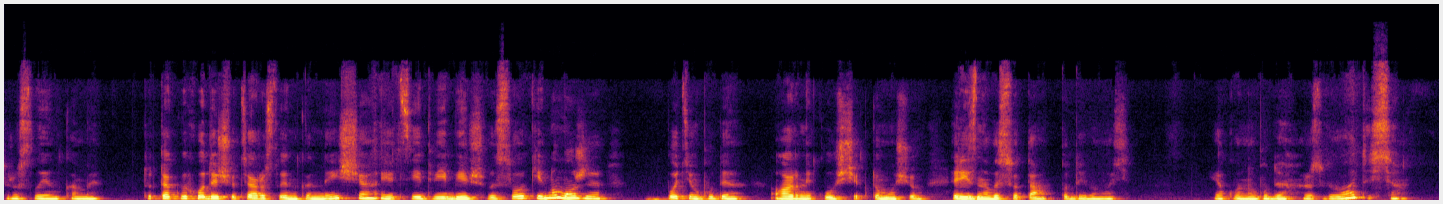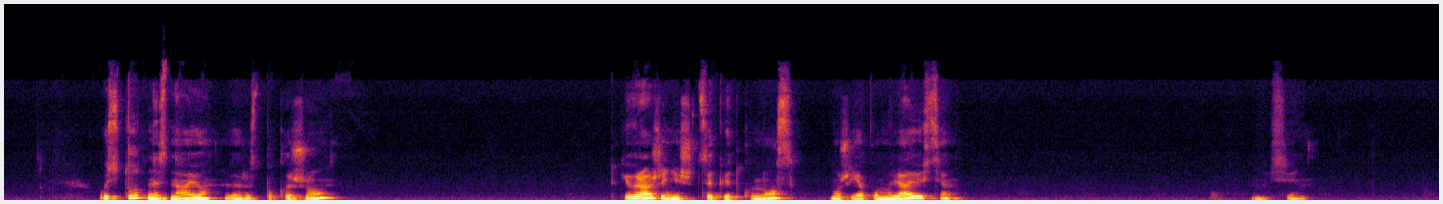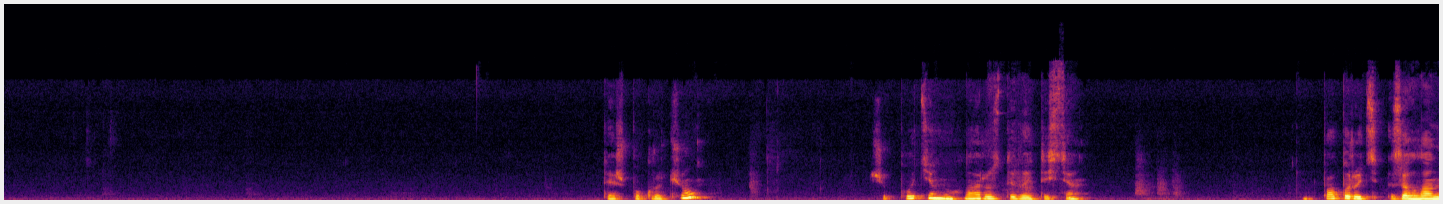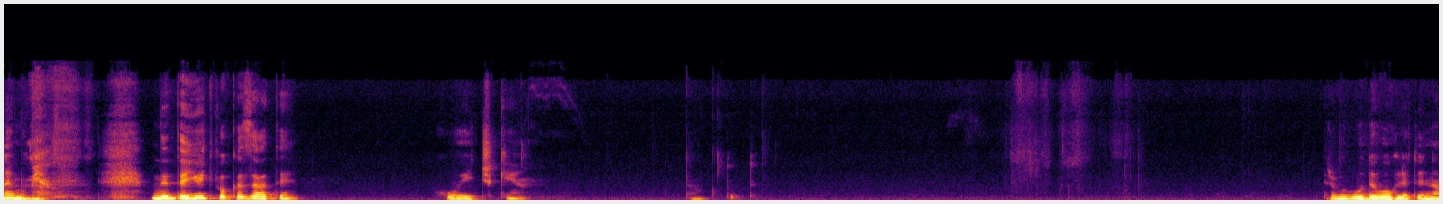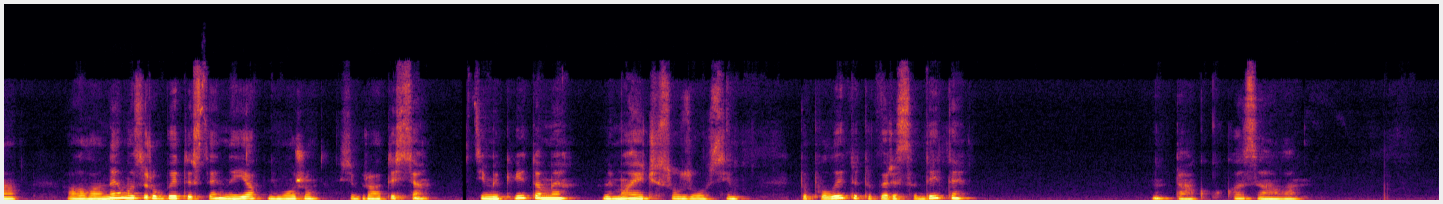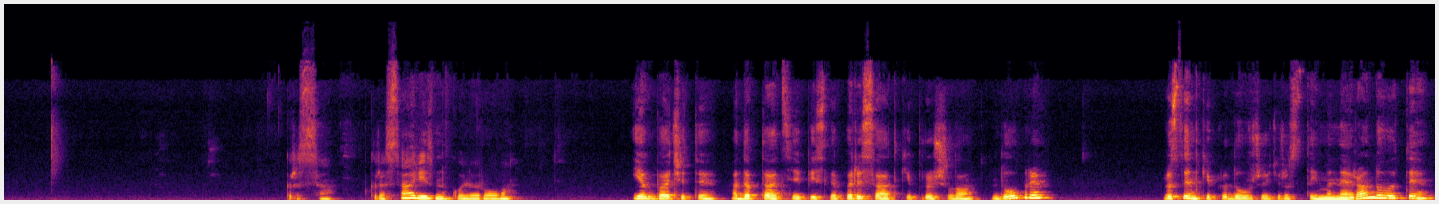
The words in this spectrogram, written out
з рослинками? Тут так виходить, що ця рослинка нижча, і ці дві більш високі. Ну, може, потім буде гарний кущик, тому що різна висота. Подивимось, як воно буде розвиватися. Ось тут не знаю, зараз покажу. Таке враження, що це квітконос. Може, я помиляюся. Ось він. Теж покручу, щоб потім могла роздивитися. Папороць за головним не дають показати хоєчки. Так, тут. Треба буде огляди на агланему зробити, все ніяк не можу зібратися. З цими квітами немає часу зовсім. То полити, то пересадити. Ну так, показала. Краса. Краса різнокольорова. Як бачите, адаптація після пересадки пройшла добре. Рослинки продовжують рости, мене радувати.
